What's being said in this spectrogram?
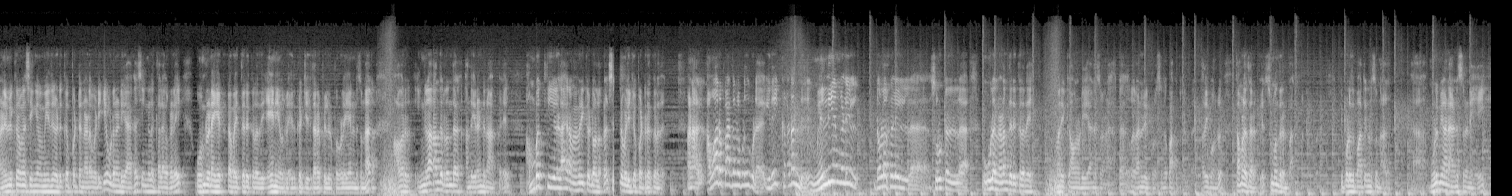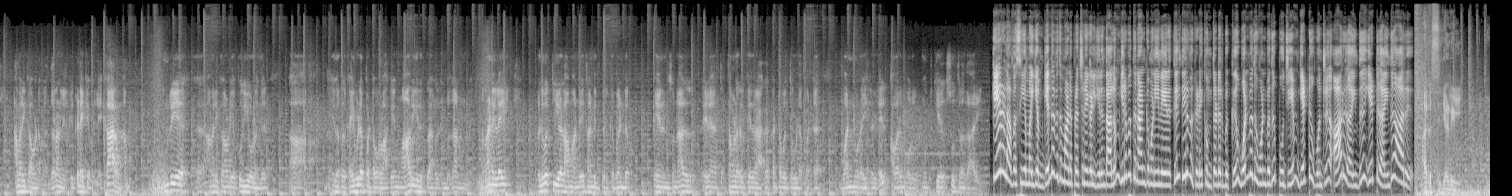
ரணில் விக்ரமசிங்கம் மீது எடுக்கப்பட்ட நடவடிக்கை உடனடியாக சிங்கள தலைவர்களை ஒன்றிணைக்க வைத்திருக்கிறது. ஏனையவர்கள் எதிர்கட்சி தரப்பில் இருப்பவர்களை ஏன்னு சொன்னால் அவர் இங்கிலாந்தில் இருந்த அந்த இரண்டு நாட்களில் ஐம்பத்தி ஏழாயிரம் அமெரிக்க டாலர்கள் செலவழிக்கப்பட்டிருக்கிறது. ஆனால் அவ்வாறு பார்க்கின்ற பொழுது கூட இதை கடந்து மில்லியன்களில் டாலர்களில் சுருட்டல் ஊழல் நடந்திருக்கிறதே. அமெரிக்காவினுடைய ரணில் விக்ரமசிங்க பார்க்கப்பட்டிருப்பார் அதே போன்று தமிழர் தரப்பில் சுமந்திரன் பார்க்கப்பட்டிருப்பார் இப்பொழுது பார்த்தீங்கன்னு சொன்னால் முழுமையான அனுசரணையை அமெரிக்காவிடமிருந்து ரணிலுக்கு கிடைக்கவில்லை. காரணம் இன்றைய அமெரிக்காவுடைய புதிய ஒழுங்கல் இவர்கள் கைவிடப்பட்டவர்களாக மாறியிருக்கிறார்கள் என்பதுதான் உண்மை. ரணிலை எழுபத்தி ஏழாம் ஆண்டை தண்டித்திருக்க வேண்டும். ஏனென்று சொன்னால் தமிழர்களுக்கு எதிராக கட்டவிழ்த்து விடப்பட்ட வன்முறைகளில் அவரும் ஒரு முக்கிய சூத்திரதாரி. கேரள அவசிய மையம் எந்த விதமான பிரச்சனைகள் இருந்தாலும் இருபத்தி நான்கு மணி நேரத்தில் தீர்வு கிடைக்கும் தொடர்புக்கு ஒன்பது ஒன்பது பூஜ்ஜியம் எட்டு ஒன்று ஆறு ஐந்து எட்டு ஐந்து ஆறு. அரசியலில்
